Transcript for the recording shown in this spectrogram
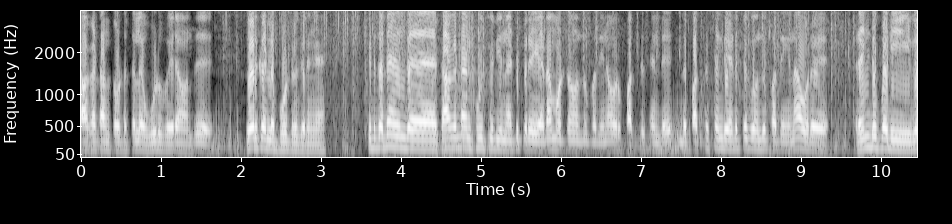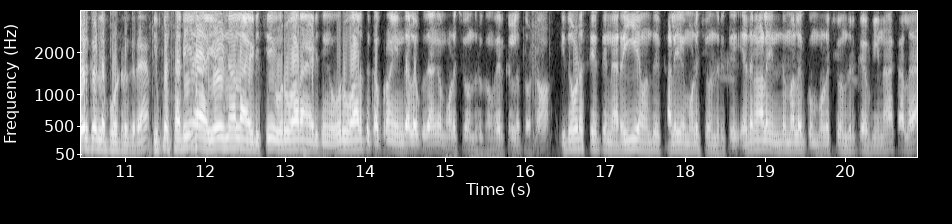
காக்கட்டான் தோட்டத்தில் ஊடு பயிராக வந்து வேர்க்கடலை போட்டிருக்கிறேங்க. கிட்டத்தட்ட இந்த காக்கட்டான் பூச்செடி நட்டுக்கிற இடம் மட்டும் வந்து பார்த்தீங்கன்னா ஒரு பத்து சென்ட் இந்த பத்து சென்ட் இடத்துக்கு வந்து பார்த்தீங்கன்னா ஒரு ரெண்டு படி வேர்க்கடலை போட்டிருக்கிறேன். இப்போ சரியா ஏழு நாள் ஆயிடுச்சு ஒரு வாரம் ஆயிடுச்சுங்க. ஒரு வாரத்துக்கு அப்புறம் இந்த அளவுக்கு தாங்க முளைச்சு வந்திருக்கும் வேர்க்கடலை தோட்டம். இதோட சேர்த்து நிறைய வந்து களையை முளைச்சு வந்திருக்கு. எதனால இந்த அளவுக்கு முளைச்சு வந்திருக்கு அப்படின்னா களை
